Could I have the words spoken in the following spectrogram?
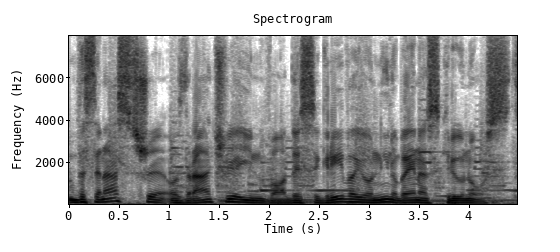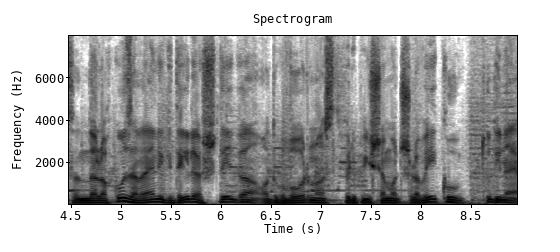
Da se nas še ozračje in vode segrevajo, ni nobena skrivnost. Da lahko za velik delež tega odgovornost pripišemo človeku, tudi ne.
